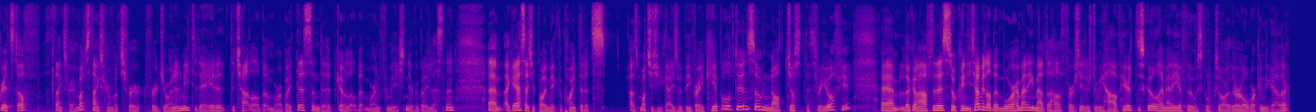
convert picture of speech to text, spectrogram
Great stuff thanks very much. Thanks very much for, for joining me today to, to chat a little bit more about this and to give a little bit more information to everybody listening. Um, I guess I should probably make the point that it's as much as you guys would be very capable of doing so, not just the three of you um, looking after this. So, can you tell me a little bit more? How many mental health first aiders do we have here at the school? How many of those folks are there all working together?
